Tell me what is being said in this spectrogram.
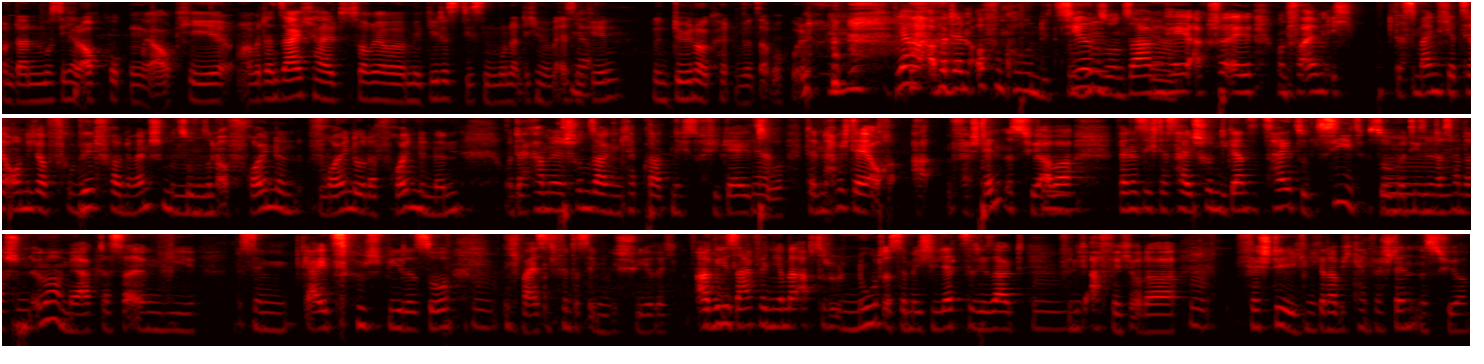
Und dann muss ich halt auch gucken, ja, okay. Aber dann sage ich halt, sorry, aber mir geht es diesen Monat nicht mehr im Essen ja. gehen. Einen Döner könnten wir uns aber holen. Mhm. Ja, aber dann offen kommunizieren mhm. so und sagen, ja. hey, aktuell, und vor allem, ich, das meine ich jetzt ja auch nicht auf wildfremde Menschen bezogen, mhm. sondern auf Freundin, Freunde oder Freundinnen. Und da kann man dann schon sagen, ich habe gerade nicht so viel Geld. Ja. So. Dann habe ich da ja auch ah, Verständnis für. Aber mhm. wenn es sich das halt schon die ganze Zeit so zieht, so mit diesem, mhm. dass man das schon immer merkt, dass da irgendwie bisschen Geiz im Spiel ist. So. Mhm. Ich weiß, ich finde das irgendwie schwierig. Aber wie gesagt, wenn jemand absolut in Not ist, dann bin ich die Letzte, die sagt, mhm. finde ich affig oder mhm. verstehe ich nicht, da habe ich kein Verständnis für.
